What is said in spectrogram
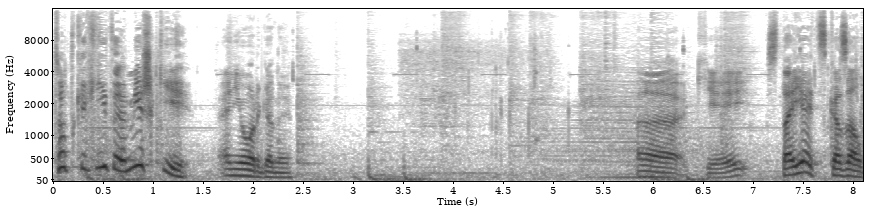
тут какие-то мешки, а не органы. Окей. Стоять, сказал.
